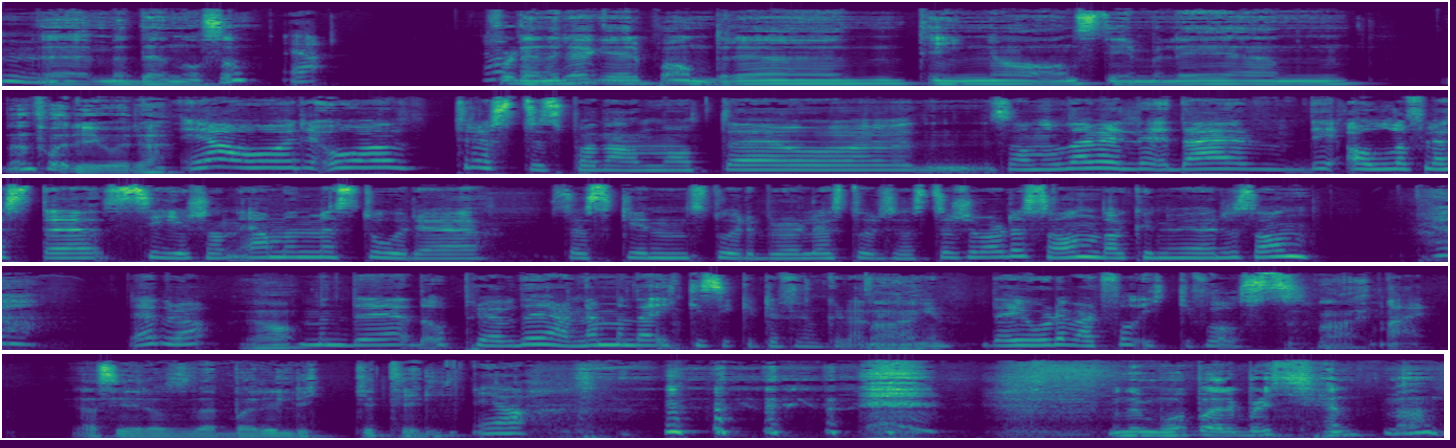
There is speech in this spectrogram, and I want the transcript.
Mm. eh, med den også. Ja. Ja, For den reagerer på andre ting og annen stimuli enn den forrige gjorde. Ja, og, og trøstes på en annen måte. Og, sånn, og det er veldig, det er, de aller fleste sier sånn Ja, men med store søsken, storebror eller storesøster, så var det sånn. Da kunne vi gjøre sånn. Ja, det er bra. Ja, Men det, og prøv det gjerne, men det er ikke sikkert det funker denne Nei. gangen. Det gjorde det i hvert fall ikke for oss. Nei. Nei. jeg sier også det. Bare lykke til. Ja, Men du må bare bli kjent med den.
